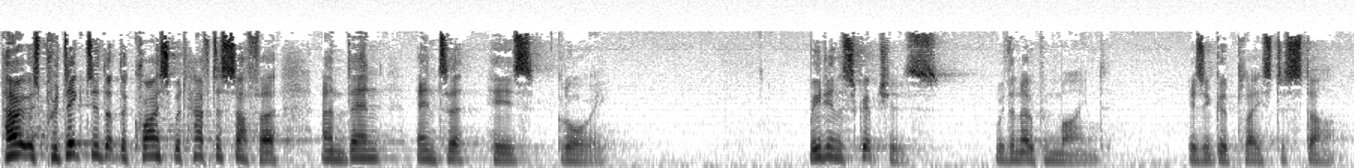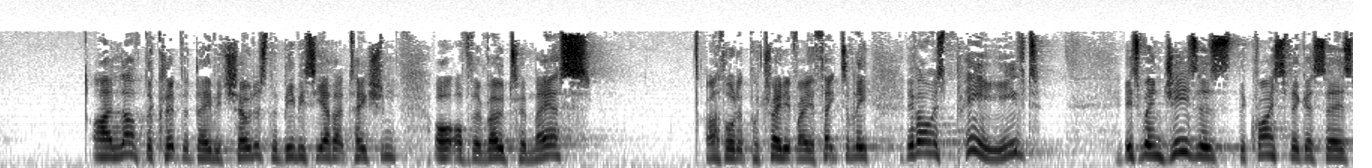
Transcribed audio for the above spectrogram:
How it was predicted that the Christ would have to suffer and then enter his glory. Reading the scriptures with an open mind is a good place to start. I love the clip that David showed us, the BBC adaptation of, of The Road to Emmaus. I thought it portrayed it very effectively. If I was peeved, it's when Jesus, the Christ figure, says,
